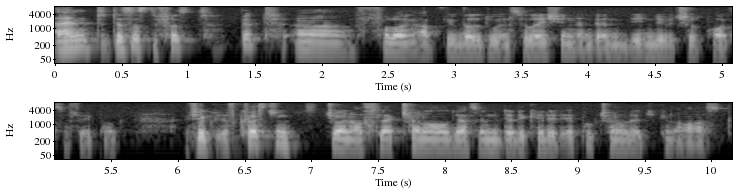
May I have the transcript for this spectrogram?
And this is the first bit. Uh, following up, we will do installation and then the individual parts of APOC. If you have questions, join our Slack channel. There's a dedicated APOC channel that you can ask.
